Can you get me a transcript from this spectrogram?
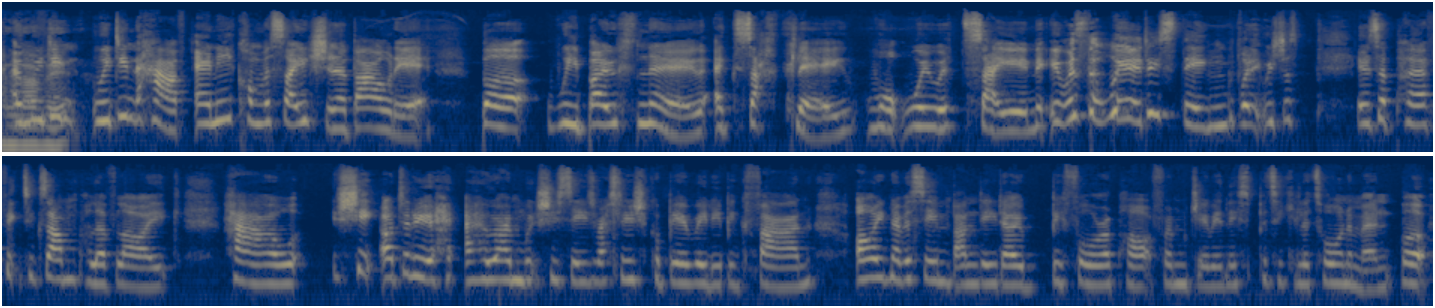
And we it. didn't we didn't have any conversation about it but we both knew exactly what we were saying. It was the weirdest thing but it was just it was a perfect example of like how she I don't know how, much she sees wrestling she could be a really big fan. I'd never seen Bandido before apart from during this particular tournament but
